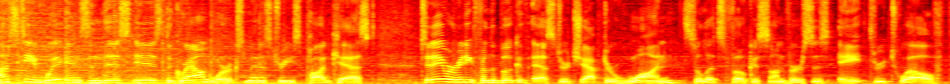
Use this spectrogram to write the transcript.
I'm Steve Wiggins, and this is the Groundworks Ministries podcast. Today we're reading from the book of Esther, chapter 1, so let's focus on verses 8 through 12.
